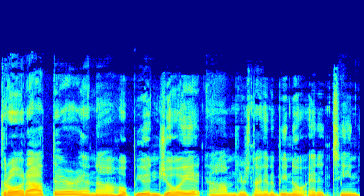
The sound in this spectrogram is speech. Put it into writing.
throw it out there and I uh, hope you enjoy it. Um, there's not gonna be no editing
